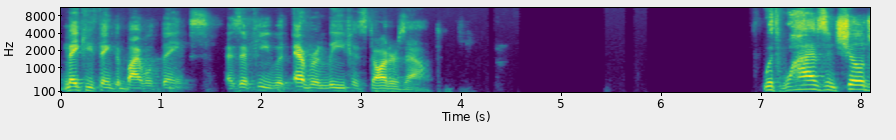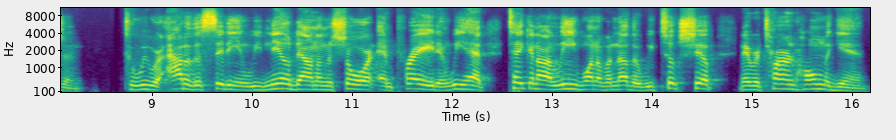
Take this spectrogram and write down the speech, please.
make you think the Bible thinks, as if he would ever leave his daughters out. With wives and children, till we were out of the city and we kneeled down on the shore and prayed and we had taken our leave one of another. We took ship and they returned home again.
